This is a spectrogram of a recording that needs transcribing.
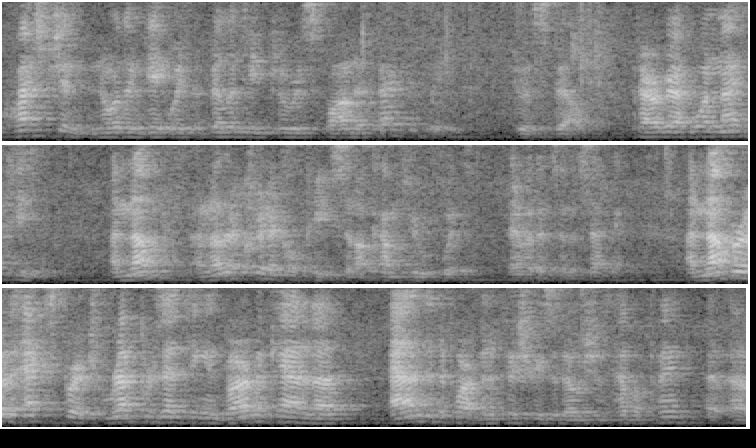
question Northern Gateway's ability to respond effectively to a spill. Paragraph 119, another critical piece that I'll come to with evidence in a second. A number of experts representing Environment Canada and the Department of Fisheries and Oceans have uh, uh,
